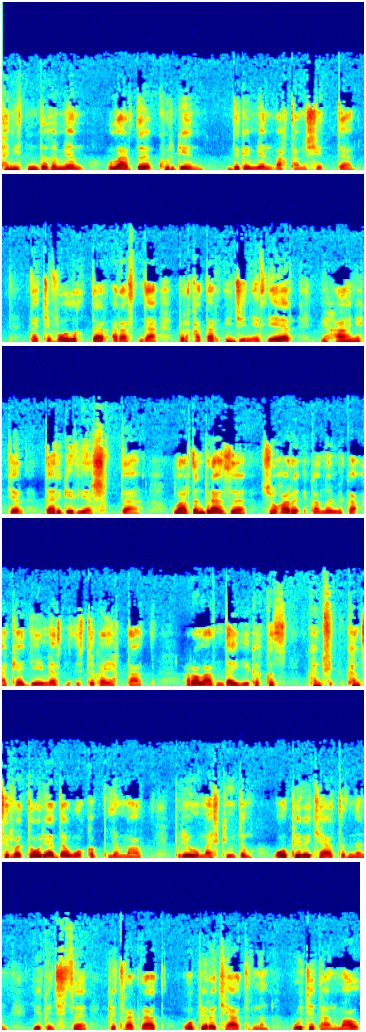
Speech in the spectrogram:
танитындығымен оларды көргендігімен мақтаныш етті. Татевологтар арасында бірқатар инженерлер механиктер дәрігерлер шықты. Олардың біразы жоғары экономика академиясын үздік аяқтады. Араларында екі қыз консерваторияда оқып білім алды. Біреуі мәскеудің опера театрының екіншісі петроград опера театрының өте танымал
